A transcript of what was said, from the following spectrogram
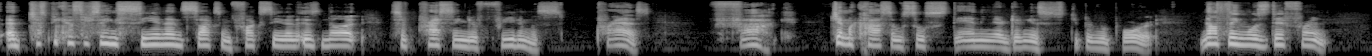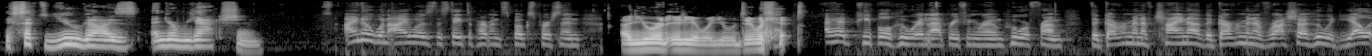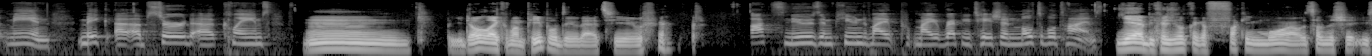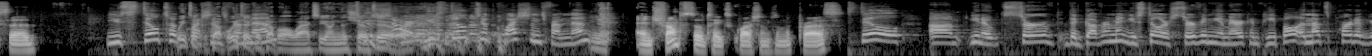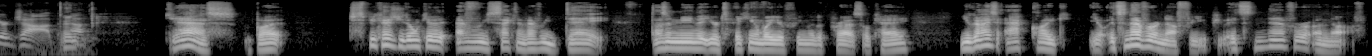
and just because they're saying CNN sucks and fuck CNN is not suppressing your freedom of press. Fuck. Jim Acosta was still standing there giving his stupid report. Nothing was different except you guys and your reaction. I know when I was the State Department spokesperson, and you were an idiot when you were doing it. I had people who were in that briefing room who were from the government of China, the government of Russia, who would yell at me and make uh, absurd uh, claims. Mm, but you don't like when people do that to you. Fox News impugned my my reputation multiple times. Yeah, because you look like a fucking moron with some of the shit you said. You still took we questions took a couple, from We took them. a couple of waxy on this show too. Sure, you still took questions from them. Yeah. And Trump still takes questions from the press. Still, um, you know, served the government. You still are serving the American people, and that's part of your job. And- Uh, Yes, but just because you don't get it every second of every day doesn't mean that you're taking away your freedom of the press, okay? You guys act like, you know, it's never enough for you people. It's never enough.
